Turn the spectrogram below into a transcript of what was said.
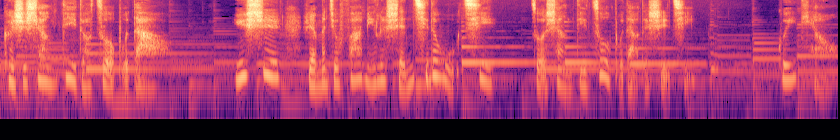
可是上帝都做不到，于是人们就发明了神奇的武器，做上帝做不到的事情——规条。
